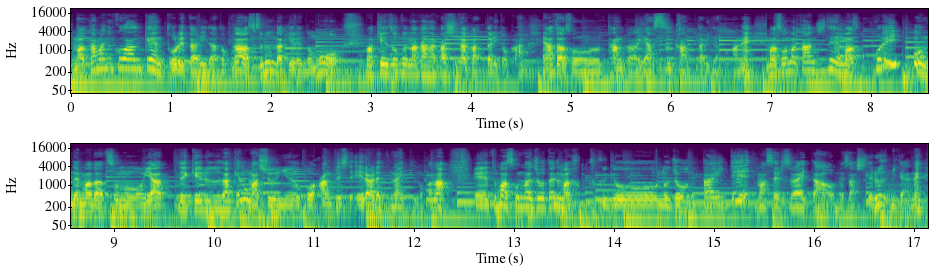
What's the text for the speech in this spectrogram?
まあ、たまにこう案件取れたりだとかするんだけれども、まあ、継続なかなかしなかったりとか、あとはその単価が安かったりだとかね。まあ、そんな感じで、まあ、これ一本でまだそのやっていけるだけのまあ収入をこう安定して得られてないっていうのかな。えっ、ー、と、まあ、そんな状態で、まあ、副業の状態で、まあ、セールスライターを目指してるみたいなね、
